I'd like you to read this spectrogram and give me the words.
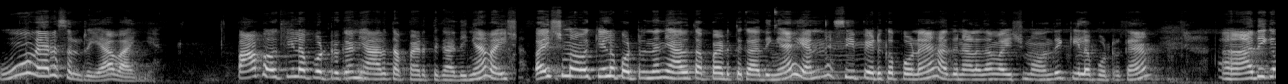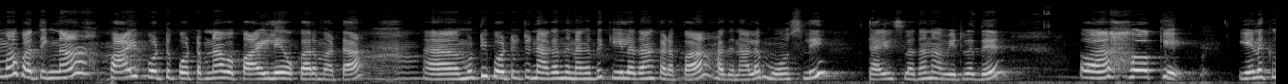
ஊ வேற சொல்கிறியா வாங்க. பாப்பாவை கீழே போட்டிருக்கேன்னு யாரும் தப்பாக எடுத்துக்காதீங்க. வைஷ் வைஷ்மாவை கீழே போட்டிருந்தேன்னு யாரும் தப்பாக எடுத்துக்காதீங்க. என்ன சீப்பு எடுக்க போனேன் அதனால தான் வைஷ்மா வந்து கீழே போட்டிருக்கேன். அதிகமாக பார்த்தீங்கன்னா பாய் போட்டு போட்டோம்னா அவள் பாயிலே உட்கார மாட்டா. முட்டி போட்டுக்கிட்டு நகர்ந்து நகர்ந்து கீழே தான் கிடப்பா. அதனால் மோஸ்ட்லி டைல்ஸில் தான் நான் விடுறது. ஓகே எனக்கு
